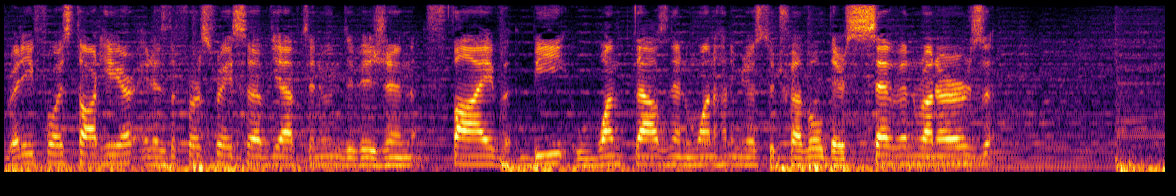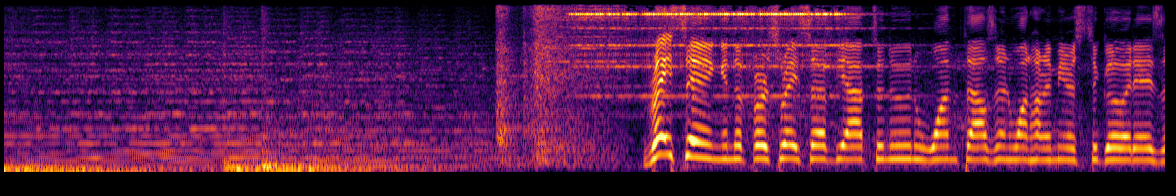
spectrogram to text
Ready for a start here. It is the first race of the afternoon, Division 5B, 1,100 meters to travel. There's seven runners. Racing in the first race of the afternoon, 1,100 meters to go. It is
